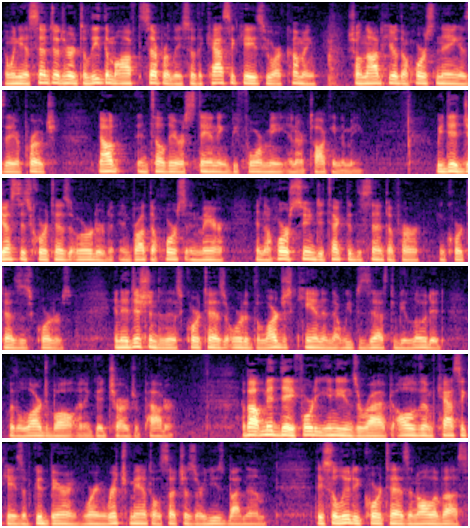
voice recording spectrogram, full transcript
and when he has scented her to lead them off separately, so the caciques who are coming shall not hear the horse neighing as they approach, not until they are standing before me and are talking to me. We did just as Cortez ordered, and brought the horse and mare, and the horse soon detected the scent of her in Cortez's quarters. In addition to this, Cortez ordered the largest cannon that we possessed to be loaded with a large ball and a good charge of powder. About midday, forty Indians arrived, all of them caciques of good bearing, wearing rich mantles such as are used by them. They saluted Cortez and all of us,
